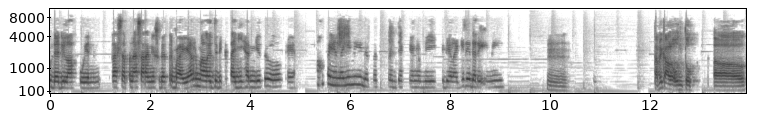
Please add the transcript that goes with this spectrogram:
udah dilakuin rasa penasarannya sudah terbayar malah jadi ketagihan gitu loh kayak aku pengen lagi nih dapat project yang lebih gede lagi deh dari ini hmm. tapi kalau untuk uh,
